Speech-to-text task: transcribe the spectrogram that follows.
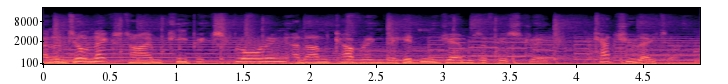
and until next time, keep exploring and uncovering the hidden gems of history. Catch you later.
